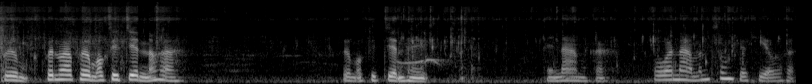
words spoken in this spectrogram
เพิ่มเพิ่นว่าเพิ่มออกซิเจนเนาะค่ะ เพิ่มออกซิเจนให้ให้น้ำค่ะ เพราะว่าน้ำมันส้มเขียวๆค่ะ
